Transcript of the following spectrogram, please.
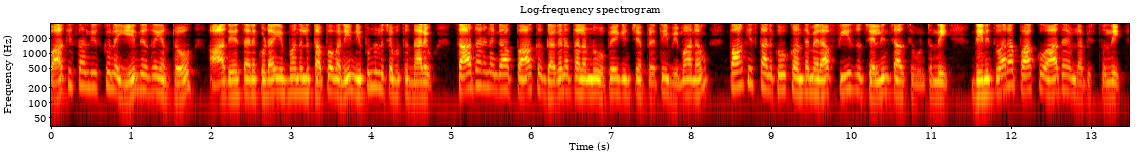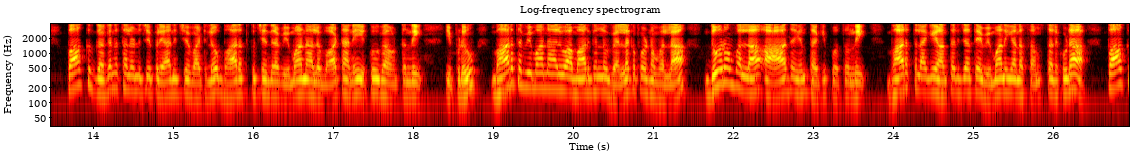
పాకిస్తాన్ తీసుకున్న ఈ నిర్ణయంతో ఆ దేశానికి కూడా ఇబ్బందులు తప్పవని నిపుణులు చెబుతున్నారు. సాధారణంగా పాక్ గగనతలంను ఉపయోగించే ప్రతి విమానం పాకిస్తాన్కు కొంతమేర ఫీజు చెల్లించాల్సి ఉంటుంది. దీని ద్వారా పాక్కు ఆదాయం లభిస్తుంది. పాక్ గగనతల నుంచి ప్రయాణించే వాటిలో భారత్కు చెందిన విమానాల వాటానే ఎక్కువగా ఉంటుంది. ఇప్పుడు భారత విమానాలు ఆ మార్గంలో వెళ్ళకపోవడం వల్ల దూరం వల్ల ఆ ఆదాయం తగ్గిపోతుంది. భారత్ లాగే అంతర్జాతీయ విమానయాన సంస్థలు కూడా పాక్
